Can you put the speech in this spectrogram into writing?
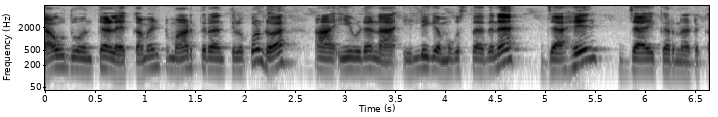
ಯಾವುದು ಅಂತೇಳಿ ಕಮೆಂಟ್ ಮಾಡ್ತೀರಾ ಅಂತ ತಿಳ್ಕೊಂಡು ಈ ವಿಡಿಯೋನ ಇಲ್ಲಿಗೆ ಮುಗಿಸ್ತಾ ಇದ್ದೇನೆ. ಜೈ ಹಿಂದ್, ಜೈ ಕರ್ನಾಟಕ.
